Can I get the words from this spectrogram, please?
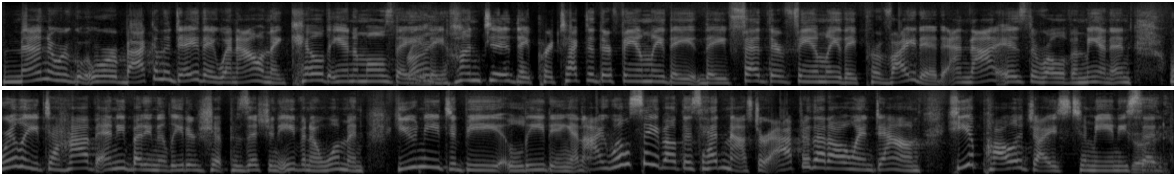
men were, were back in the day. They went out and they killed animals. They they hunted. They protected their family. They they fed their family. They provided, and that is the role of a man. And really, to have anybody in a leadership position, even a woman, you need to be leading. And I will say about this headmaster, after that all went down, he apologized to me and he Good. said.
